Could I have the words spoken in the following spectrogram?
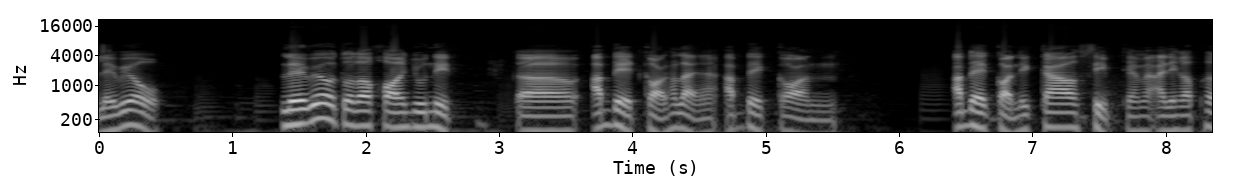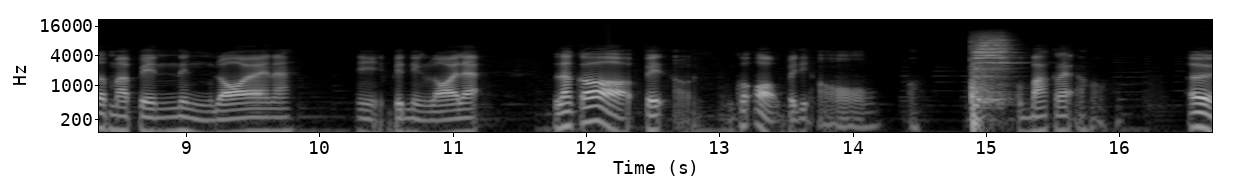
เลเวล เลเวลตัวละครยูนิต เอ่อ อัปเดตก่อนเท่าไหร่นะ อัปเดตก่อน อัปเดตก่อนที่90ใช่ไหมอันนี้เขาเพิ่มมาเป็น100นะ นี่เป็น100แล้ว แล้วก็เป็นก็ออกไปดิอ๋ออ๋อบั๊กแล้วเออ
